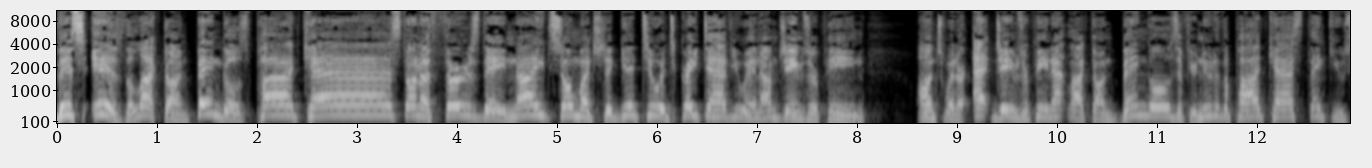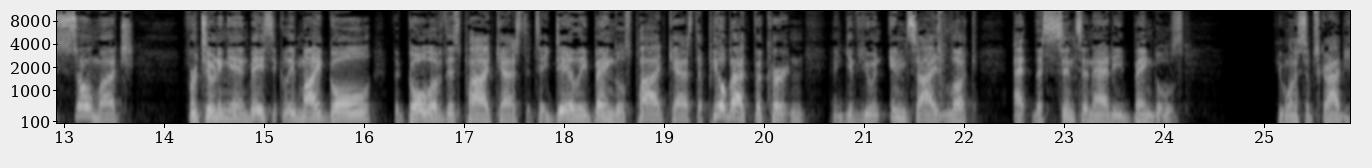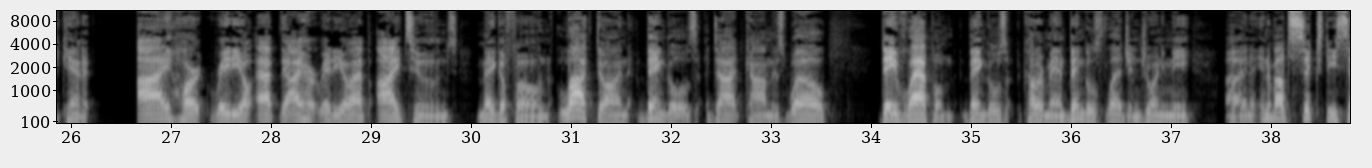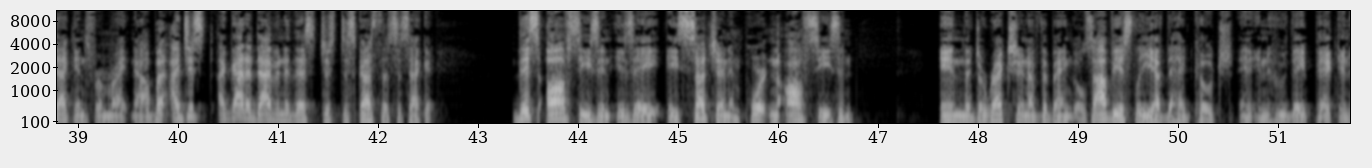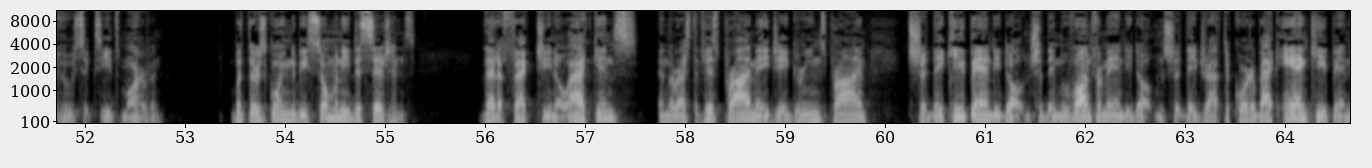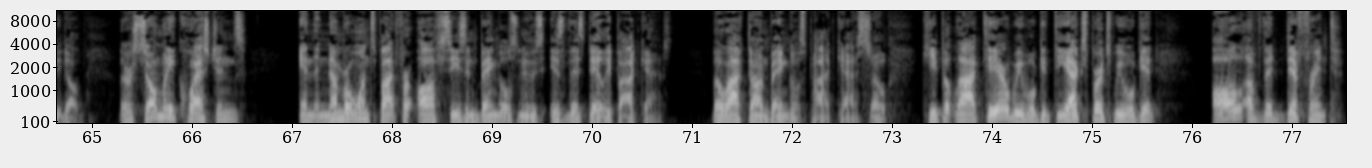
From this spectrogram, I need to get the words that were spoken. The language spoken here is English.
This is the Locked On Bengals podcast on a Thursday night. So much to get to. It's great to have you in. I'm James Rapien on Twitter at James Rapien at Locked On Bengals. If you're new to the podcast, thank you so much for tuning in. Basically, my goal, the goal of this podcast, it's a daily Bengals podcast to peel back the curtain and give you an inside look at the Cincinnati Bengals. If you want to subscribe, you can at iHeartRadio app, the iHeartRadio app, iTunes, Megaphone, LockedOnBengals.com as well. Dave Lapham, Bengals color man, Bengals legend, joining me uh, in, in about 60 seconds from right now. But I just, I got to dive into this, just discuss this a second. This offseason is a, a such an important offseason in the direction of the Bengals. Obviously, you have the head coach and, and who they pick and who succeeds Marvin. But there's going to be so many decisions that affect Geno Atkins and the rest of his prime, AJ Green's prime. Should they keep Andy Dalton? Should they move on from Andy Dalton? Should they draft a quarterback and keep Andy Dalton? There are so many questions, and the number one spot for off-season Bengals news is this daily podcast, the Locked On Bengals podcast. So keep it locked here. We will get the experts. We will get all of the different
